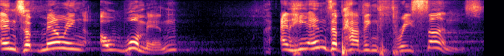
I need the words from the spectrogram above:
ends up marrying a woman and he ends up having three sons.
